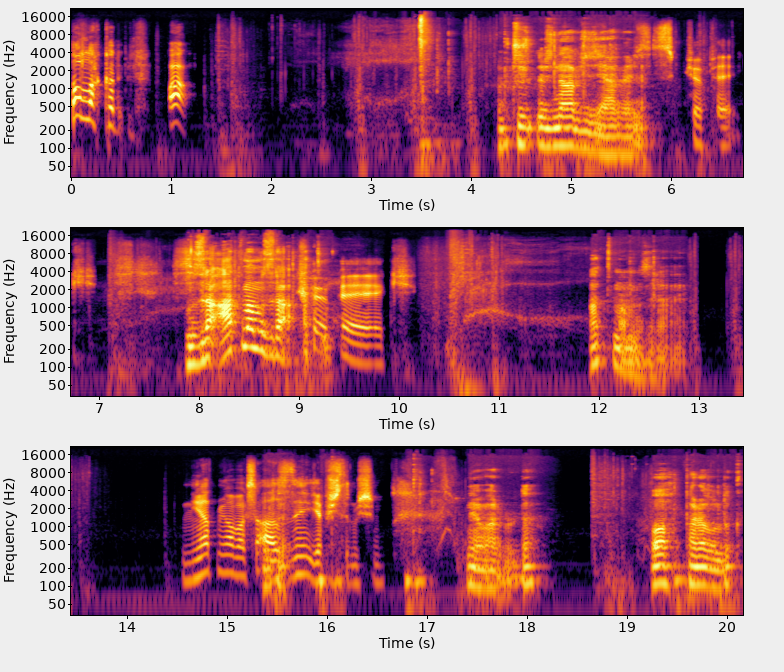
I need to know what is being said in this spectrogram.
Allah kahretsin. Aa! Bu çocuklar biz ne yapacağız ya böyle? Siz Köpek. Mızra atma mızra. Köpek. atma mızra. Niye atmıyor baksana ağzını yapıştırmışım. Ne var burada? Oh para bulduk.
